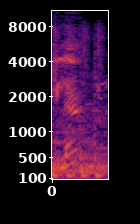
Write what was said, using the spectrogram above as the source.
Águila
